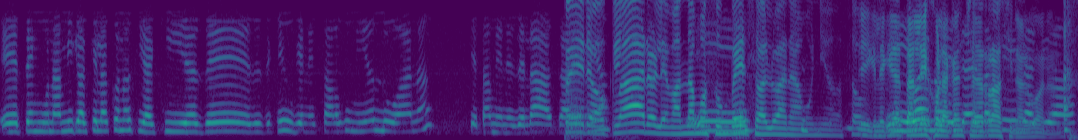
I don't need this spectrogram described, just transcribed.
Eh, tengo una amiga que la conocí aquí desde, desde que jugué en Estados Unidos, Luana, que también es de la academia. Pero claro, le mandamos un beso a Luana Muñoz. Sí, que le queda Y tan bueno, lejos la cancha de Racing, que me ha Albana. ayudado-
